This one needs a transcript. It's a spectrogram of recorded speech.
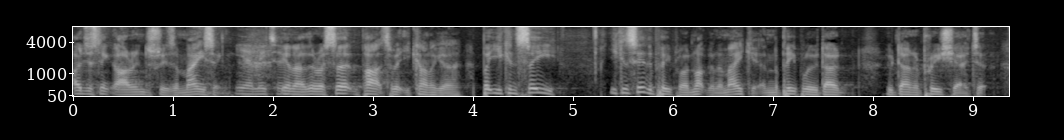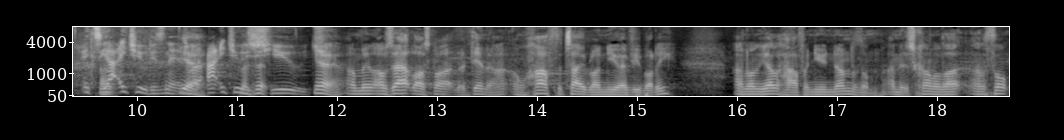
I just think our industry is amazing. Yeah, me too. You know, there are certain parts of it you kind of go, but you can see, you can see the people are not going to make it and the people who don't who don't appreciate it. It's the um, attitude, isn't it? Yeah, well? Attitude is it. huge. Yeah, I mean, I was out last night at the dinner. On half the table, I knew everybody, and on the other half, I knew none of them. And it's kind of like, and I thought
